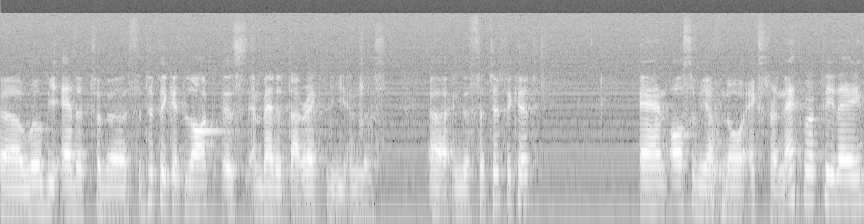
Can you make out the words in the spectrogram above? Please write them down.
uh, will be added to the certificate log is embedded directly in this uh, in the certificate. And also we have no extra network delay.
